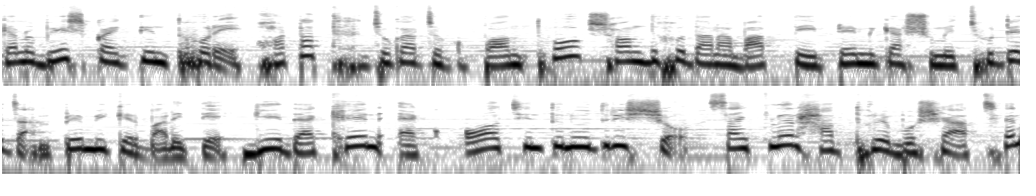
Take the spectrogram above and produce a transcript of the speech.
গেল বেশ কয়েকদিন ধরে হঠাৎ যোগাযোগ বন্ধ, সন্দেহ দানা বাঁধতেই প্রেমিকা সুমি ছুটে যান প্রেমিকের বাড়িতে। গিয়ে দেখেন এক অচিন্তনীয় দৃশ্য। সাইফুলের হাত ধরে বসে আছেন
